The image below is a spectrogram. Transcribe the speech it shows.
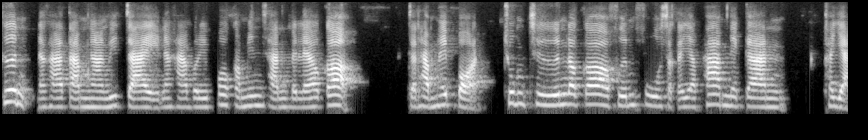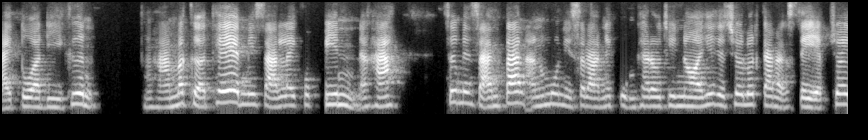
ขึ้นนะคะ ตามงานวิจัยนะคะ บริโภคขมิ้นชันไปแล้วก็จะทำให้ปอดชุ่มชื้น แล้วก็ฟื้นฟูศักยภาพในการขยายตัวดีขึ้นนะคะมะเขือเทศมีสารไลโคปินนะคะ ซึ่งเป็นสารต้านอนุมูลอิสระในกลุ่มแคโรทีนอยที่จะช่วยลดการอักเสบ ช่วย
